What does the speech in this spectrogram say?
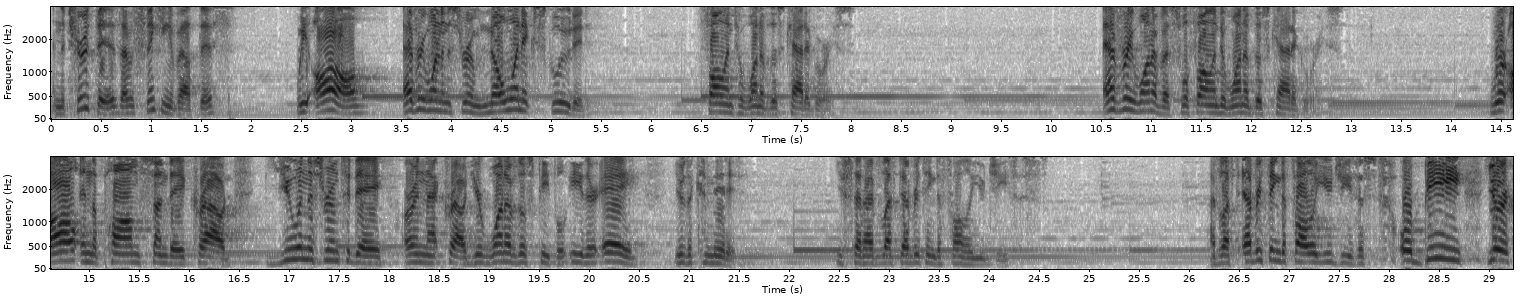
And the truth is, I was thinking about this. We all, everyone in this room, no one excluded, fall into one of those categories. Every one of us will fall into one of those categories. We're all in the Palm Sunday crowd. You in this room today are in that crowd. You're one of those people. Either A, you're the committed. You said, I've left everything to follow you, Jesus. I've left everything to follow you, Jesus. Or B, you're,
